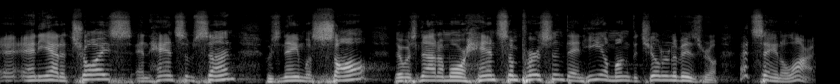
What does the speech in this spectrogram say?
and he had a choice and handsome son whose name was Saul. There was not a more handsome person than he among the children of Israel. That's saying a lot.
